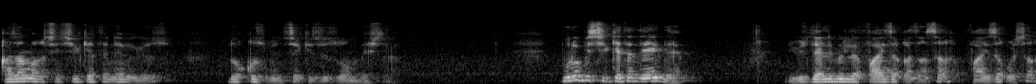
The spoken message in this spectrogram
kazanmak için şirkete ne veriyoruz? 9815 lira. Bunu biz şirkete değil de %51 ile faize kazansak, faize koysak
